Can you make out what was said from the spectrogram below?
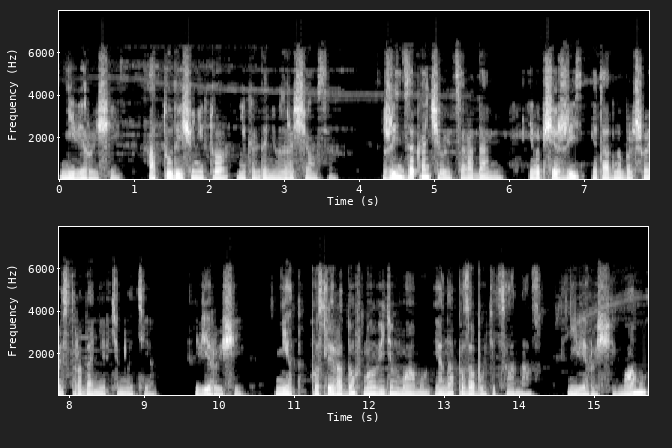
Неверующий, оттуда еще никто никогда не возвращался. Жизнь заканчивается родами, и вообще жизнь – это одно большое страдание в темноте. Верующий. Нет, после родов мы увидим маму, и она позаботится о нас. Неверующий. Маму?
